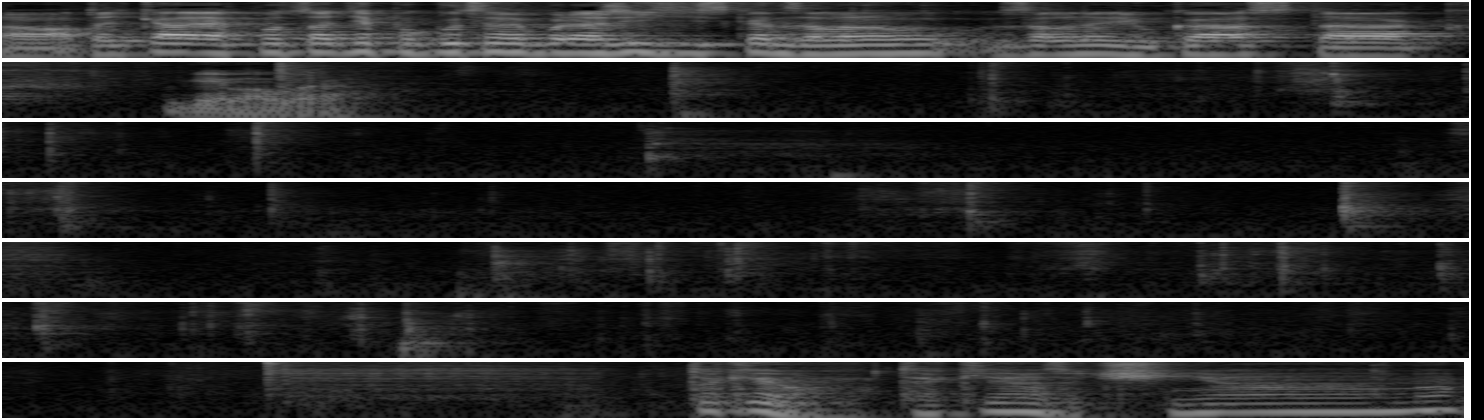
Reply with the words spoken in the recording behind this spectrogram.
No a teďka v podstatě, pokud se mi podaří získat zelenou, zelený důkaz, tak game over. Tak jo, tak já začínám.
